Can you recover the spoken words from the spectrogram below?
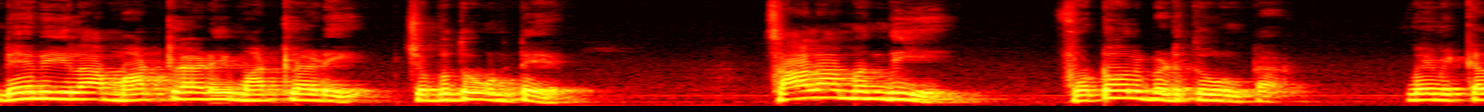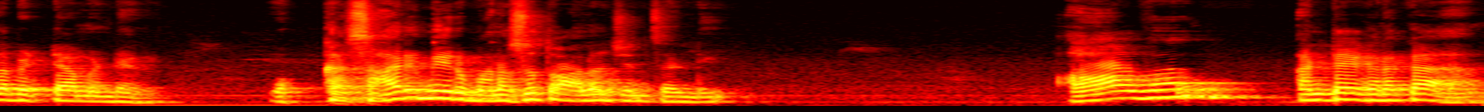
నేను ఇలా మాట్లాడి మాట్లాడి చెబుతూ ఉంటే చాలామంది ఫోటోలు పెడుతూ ఉంటారు. మేము ఇక్కడ పెట్టామండి అని. ఒక్కసారి మీరు మనసుతో ఆలోచించండి. ఆవు అంటే గనక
